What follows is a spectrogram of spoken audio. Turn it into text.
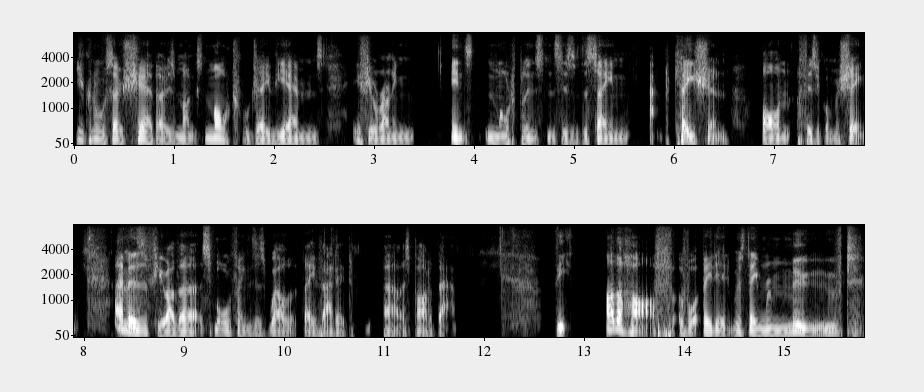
you can also share those amongst multiple JVMs if you're running multiple instances of the same application on a physical machine. And there's a few other small things as well that they've added uh, as part of that. The other half of what they did was they removed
